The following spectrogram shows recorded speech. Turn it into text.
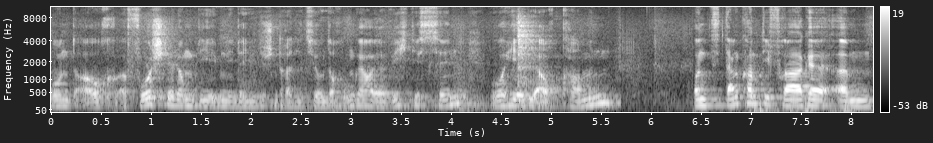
und auch Vorstellungen, die eben in der jüdischen Tradition doch ungeheuer wichtig sind, woher die auch kommen. Und dann kommt die Frage, ähm,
